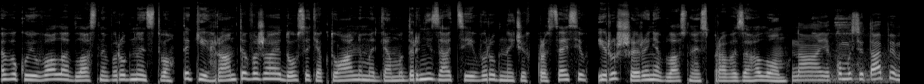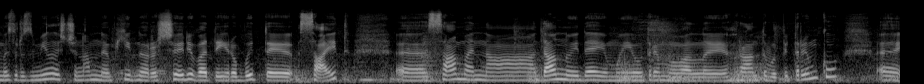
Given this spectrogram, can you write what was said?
евакуювала власне виробництво. Такі гранти вважає досить актуальними для модернізації виробничих процесів і розширення власної справи загалом. На якомусь етапі ми зрозуміли, що нам необхідно розширювати і робити сайт. Е, Саме на дану ідею ми отримували грантову підтримку, Е,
